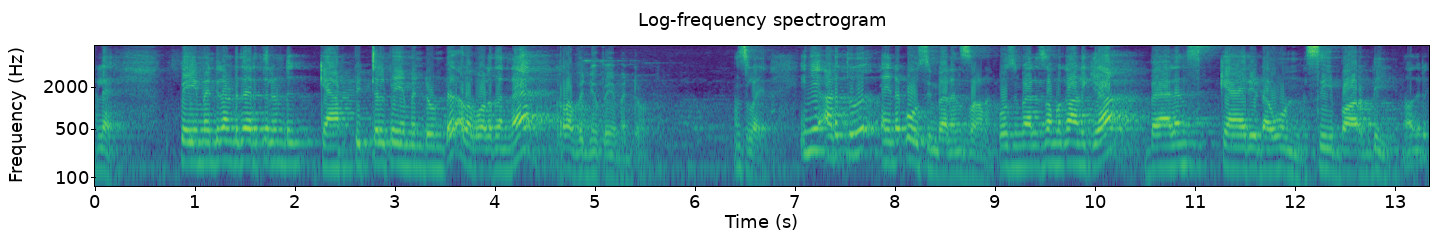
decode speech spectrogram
അല്ലേ? പേയ്മെന്റ് രണ്ട് തരത്തിലുണ്ട്. ക്യാപിറ്റൽ പേയ്മെന്റ് ഉണ്ട് അതുപോലെ തന്നെ റവന്യൂ പേയ്മെന്റ് ഉണ്ട്. മനസ്സിലായോ? ഇനി അടുത്തത് അതിന്റെ കോസിംഗ് ബാലൻസ് ആണ്. കോസിംഗ് ബാലൻസ് നമ്മൾ കാണിക്കുക. Balance carry down C bar D അതായത്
